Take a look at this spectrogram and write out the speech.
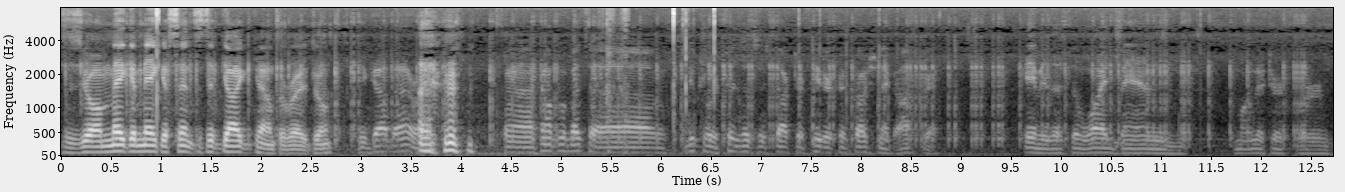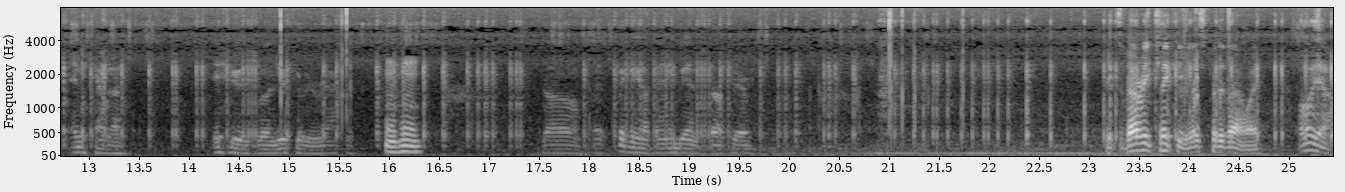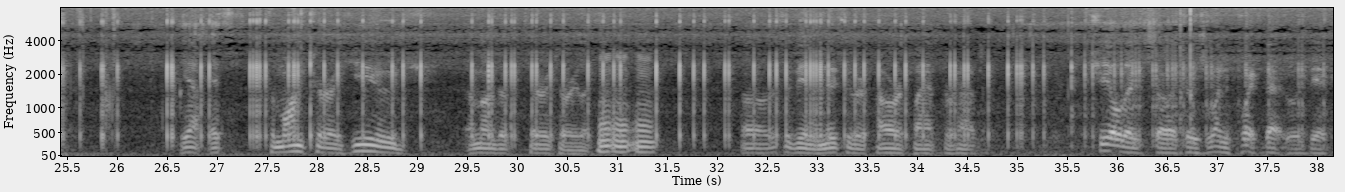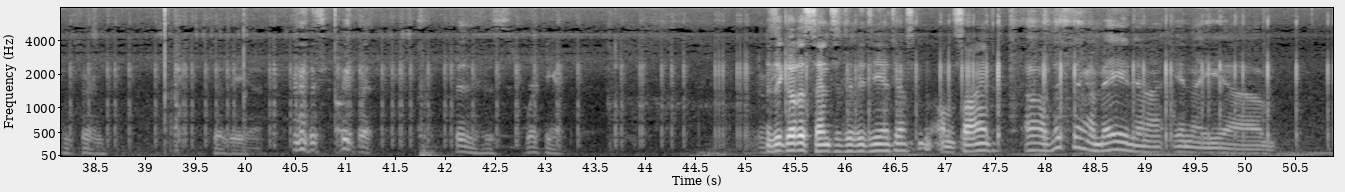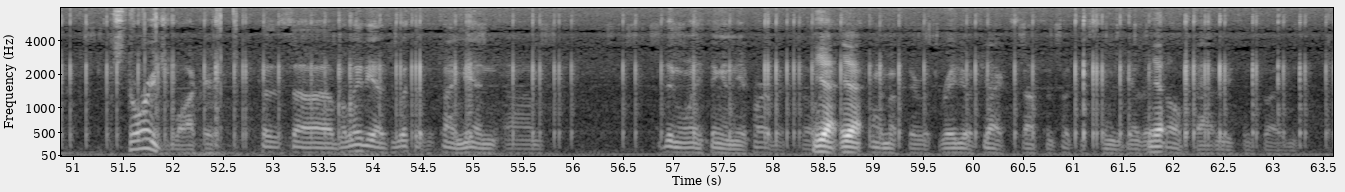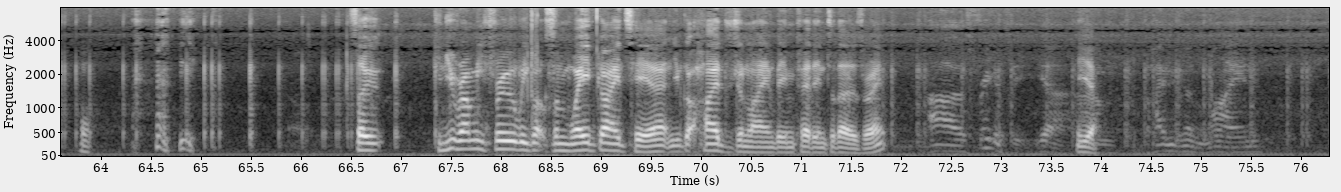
This is your mega, mega sensitive Geiger counter, right, John? You got that right. uh, compliments uh, nuclear physicist Dr. Peter Kokoshnik, Austria. Gave me this the wideband monitor for any kind of issues with a nuclear reactor. Mm-hmm. So it's picking up ambient stuff here. It's very clicky, let's put it that way. Oh yeah, yeah. It's to monitor a huge amount of territory. Like so, this would be in a nuclear power plant, perhaps. Shielded, so if there's one click, that would be a concern to the, uh, the physicists working it. Has it got a sensitivity adjustment on the side? Uh, this thing I made in a, in a um, storage locker because uh, the lady I was with at the time in um, didn't want anything in the apartment. So Yeah, yeah. I came up there with Radio Shack stuff and put this thing together. Yep. It's all batteries inside. Cool. So, can you run me through? We've got some waveguides here, and you've got hydrogen line being fed into those, right? Uh, frequency, yeah. Yeah. Um, hydrogen line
